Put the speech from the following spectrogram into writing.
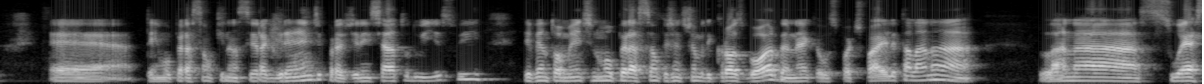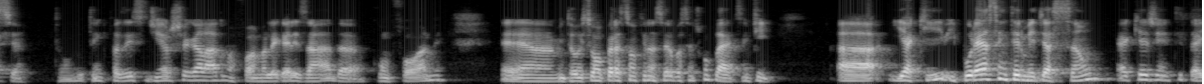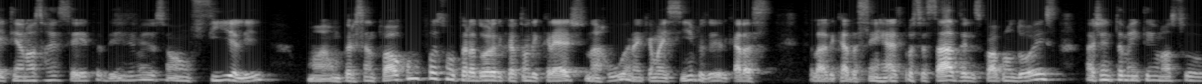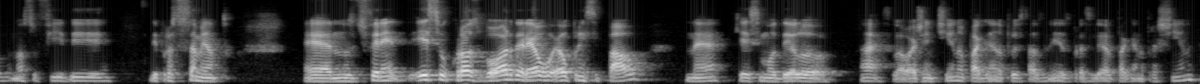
É, tem uma operação financeira grande para gerenciar tudo isso e, eventualmente, numa operação que a gente chama de cross-border, né, que é o Spotify, ele está lá na, lá na Suécia. Então, tenho que fazer esse dinheiro chegar lá de uma forma legalizada, conforme. É, então, isso é uma operação financeira bastante complexa. Enfim, e aqui, e por essa intermediação, é que a gente daí tem a nossa receita de intermediação, um FII ali, uma, um percentual, como fosse uma operadora de cartão de crédito na rua, né, que é mais simples, de cada, sei lá, de cada 100 reais processados, eles cobram dois, a gente também tem o nosso, nosso FII de, de processamento. É, nos diferentes, esse o cross-border é o, é o principal, né, que é esse modelo, ah, lá, o argentino pagando para os Estados Unidos, o brasileiro pagando para a China,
